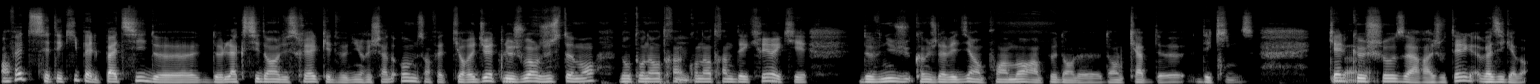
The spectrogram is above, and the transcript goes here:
en fait, cette équipe, elle pâtit de, de l'accident industriel qui est devenu Richard Holmes, en fait, qui aurait dû être le joueur justement dont on est en train, mm. qu'on est en train de décrire et qui est devenu, comme je l'avais dit, un point mort un peu dans le, dans le cap de, des Kings. Quelque bah. chose à rajouter Vas-y, Gabin.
